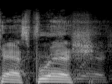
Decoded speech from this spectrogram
Podcast Fresh.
